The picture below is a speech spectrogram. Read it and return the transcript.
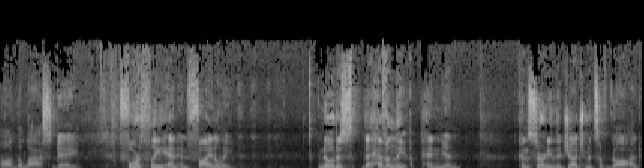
on the last day. Fourthly and, and finally, notice the heavenly opinion concerning the judgments of God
